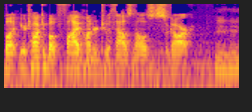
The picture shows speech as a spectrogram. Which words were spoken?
but you're talking about five hundred to thousand dollars a cigar, mm-hmm.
